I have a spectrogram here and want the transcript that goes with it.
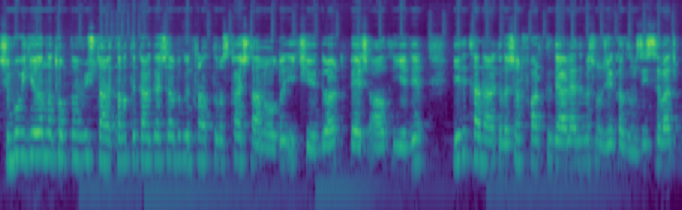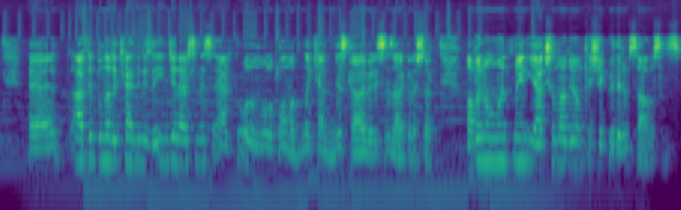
Şimdi bu videodan da toplam 3 tane tanıttık arkadaşlar. Bugün tanıttığımız kaç tane oldu? 2, 4, 5, 6, 7. 7 tane arkadaşlar farklı değerlendirme sonucu yakaladığımız hisse var. E, artık bunları kendiniz de incelersiniz. Eğer ki olumlu olup olmadığında kendiniz karar verirsiniz arkadaşlar. Abone olmayı unutmayın. İyi akşamlar diyorum. Teşekkür ederim. Sağ olasınız.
